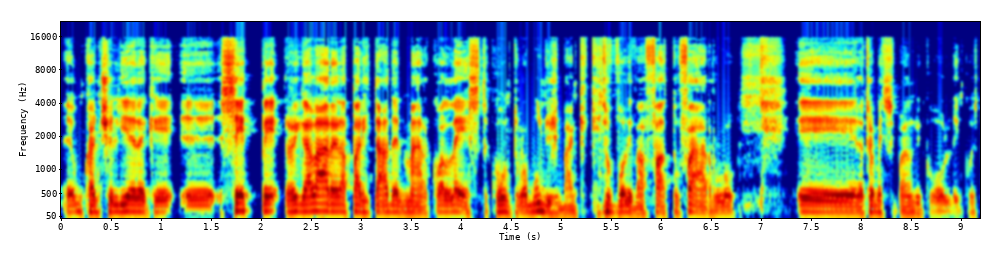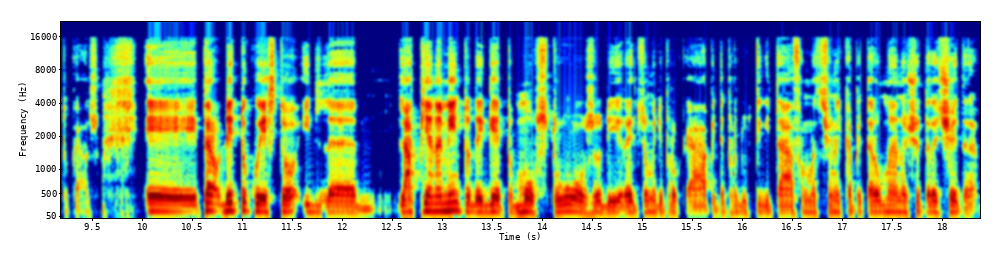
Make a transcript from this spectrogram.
eh, un cancelliere che eh, seppe regalare la parità del marco all'est contro la Bundesbank che non voleva affatto farlo, e, naturalmente sto parlando di Colle in questo caso. E, però detto questo, il, l'appianamento del gap mostruoso di reddito medio pro capite, produttività, formazione del capitale umano, eccetera, eccetera,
